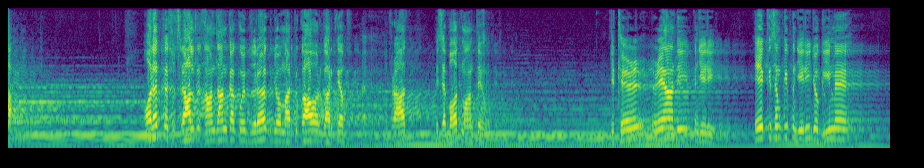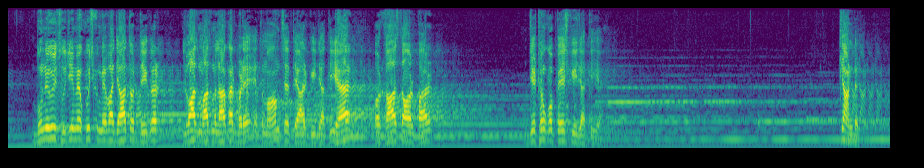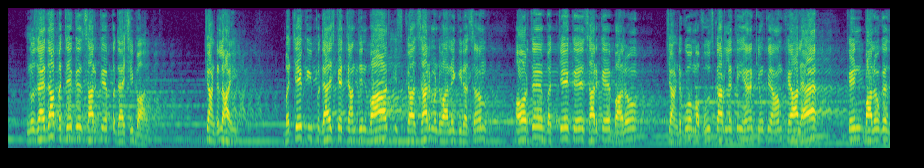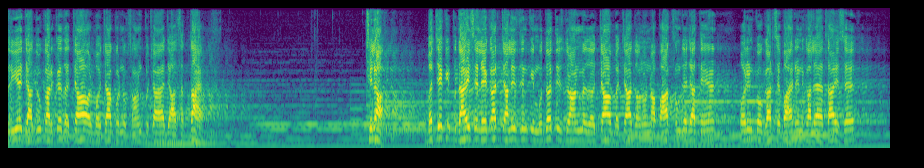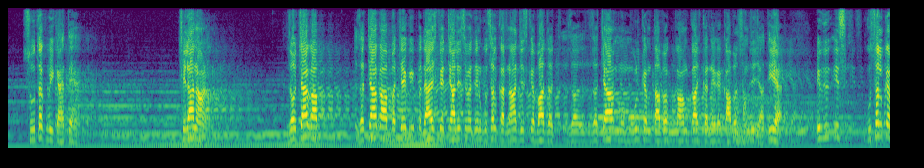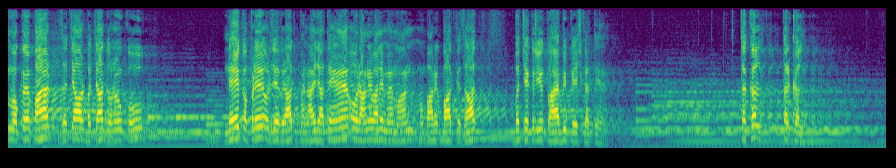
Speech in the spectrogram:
औरत के ससुराल के खानदान का कोई बुज़ुर्ग जो मर चुका हो और घर के अफराद इसे बहुत मानते हों। जिठेड़िया दी पंजीरी। एक किस्म की पंजीरी जो घी में, बुनी हुई सूजी में खुश्क मेवाजात और दीगर लवाजमात मिलाकर बड़े इतमाम से तैयार की जाती है। और ख़ास तौर पर जेठों को पेश की जाती है। झंड नौजैदा बच्चे के सर के पैदाइशी बाल। झंड लहाई, बच्चे की पैदाइश के चंद दिन बाद इसका सर मंडवाने की रस्म, औरतें बच्चे के सर के बालों झंड को महफूज कर लेती हैं, क्योंकि आम ख्याल है कि इन बालों के ज़रिए जादू करके बच्चा और बच्चा को नुकसान पहुँचाया जा सकता है? छिला, बच्चे की पदाई से लेकर 40 दिन की मुद्दत इस दौरान में बच्चा और बच्चा दोनों नापाक समझे जाते हैं और इनको घर से बाहर नहीं निकाला जाता है इसे सूतक भी कहते हैं। छिला नहाना जोचा का जच्चा का बच्चे की पैदाइश के चालीसवें दिन गुसल करना, जिसके बाद जच्चा मूल के मुताबिक काम काज करने के काबिल समझी जाती है। इस गुसल के मौके पर जच्चा और बच्चा दोनों को नए कपड़े और जेवरात पहनाए जाते हैं और आने वाले मेहमान मुबारकबाद के साथ बच्चे के लिए तोहफा भी पेश करते हैं। तखल, तरखल।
